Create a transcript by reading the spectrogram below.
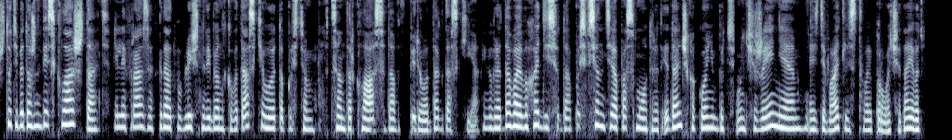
что тебе должен весь класс ждать? Или фразы, когда вот публично ребенка вытаскивают, допустим, в центр класса, да, вперед, да, к доске, и говорят, давай, выходи сюда, пусть все на тебя посмотрят. И дальше какое-нибудь уничижение, издевательство и прочее, да, и вот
